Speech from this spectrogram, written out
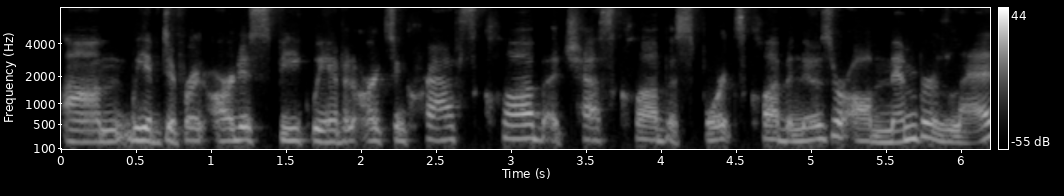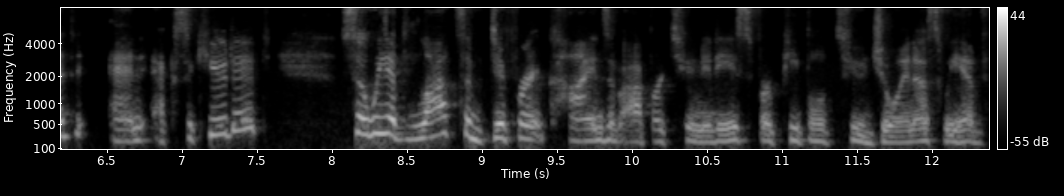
Um, we have different artists speak. We have an arts and crafts club, a chess club, a sports club, and those are all member led and executed. So we have lots of different kinds of opportunities for people to join us. We have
